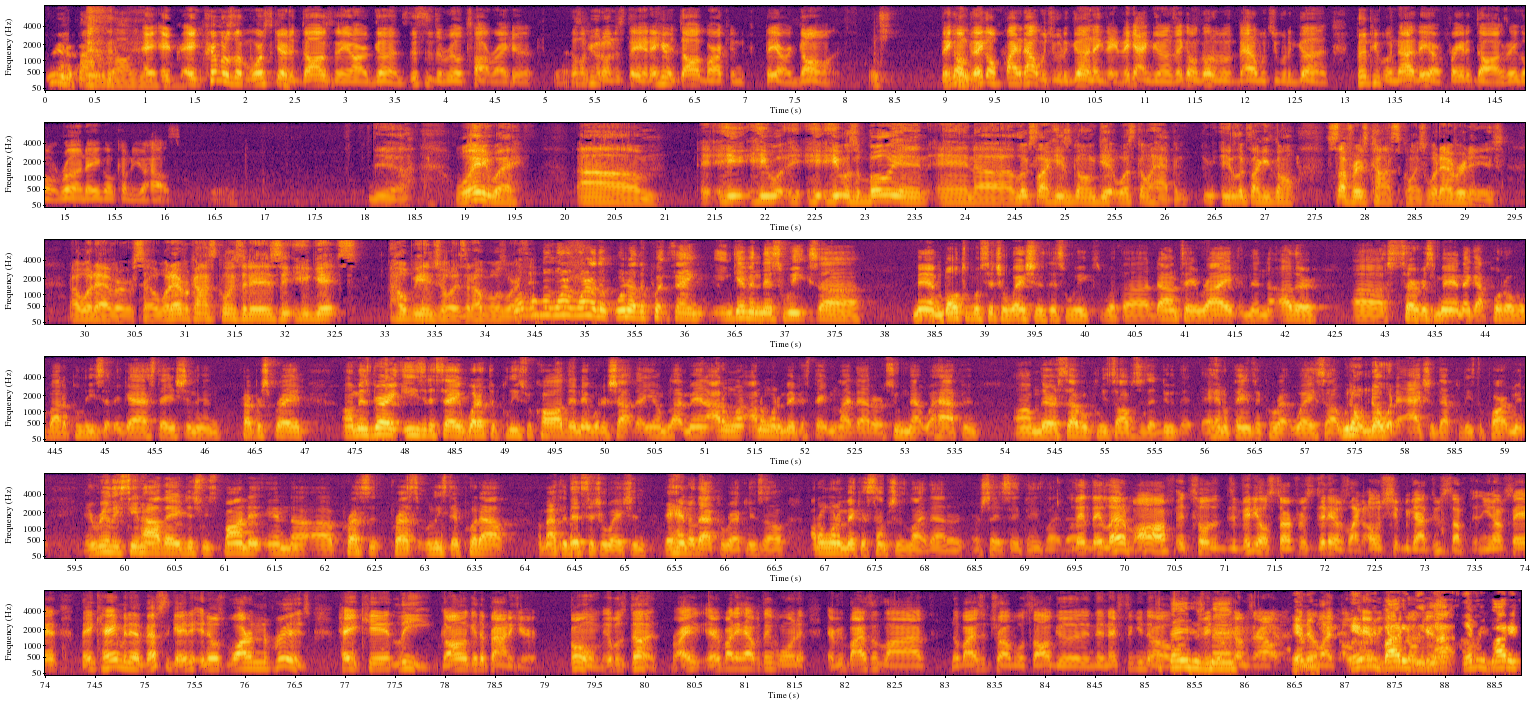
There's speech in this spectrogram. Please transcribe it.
300 pounds of dogs. And, Ready. and, and criminals are more scared of dogs than they are guns. This is the real talk right here. That's what people don't understand. They hear a dog barking, they are gone. It's- They gonna they gonna fight it out with you with a gun. They, they, they got guns. They gonna go to a battle with you with a gun. But people not. They are afraid of dogs. They gonna run. They ain't gonna come to your house. Yeah. Well, anyway, um, he he he he was a bully, and and uh, looks like he's gonna get what's gonna happen. He looks like he's gonna suffer his consequence, whatever it is, or whatever. So whatever consequence it is he, he gets, hope he enjoys it. Hope it was worth One, it. one, one, other one other quick thing. In given this week's uh, man, multiple situations this week with uh, Daunte Wright and then the other uh, serviceman that got pulled over by the police at the gas station and pepper sprayed. Um, it's very easy to say, what if the police were called, then they would have shot that young black man. I don't want I don't want to make a statement like that or assume that would happen. Um, there are several police officers that do that, that handle things the correct way. So we don't know what the action of that police department and really seeing how they just responded in the uh, press press release they put out um, after this situation, they handled that correctly. So I don't want to make assumptions like that or, or say say things like that. They, they let him off until the, the video surfaced. Then it was like, oh shit, we gotta do something. You know what I'm saying? They came and investigated, and it was water in the bridge. Hey kid, leave. Go on, and get up out of here. Boom, it was done. Right? Everybody had what they wanted. Everybody's alive. Nobody's in trouble. It's all good. And then next thing you know, Dangerous, the video man. comes out, and they're like, okay, we gotta everybody go did get not. him. Everybody,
